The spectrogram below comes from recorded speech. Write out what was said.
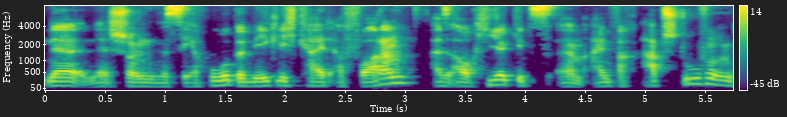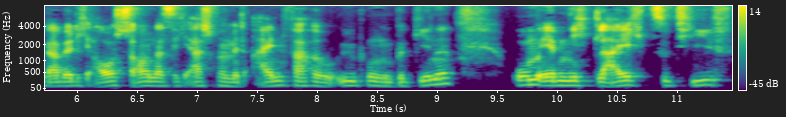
eine, eine schon eine sehr hohe Beweglichkeit erfordern. Also auch hier gibt's ähm, einfach Abstufungen. Da würde ich ausschauen, dass ich erstmal mit einfachen Übungen beginne, um eben nicht gleich zu tief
